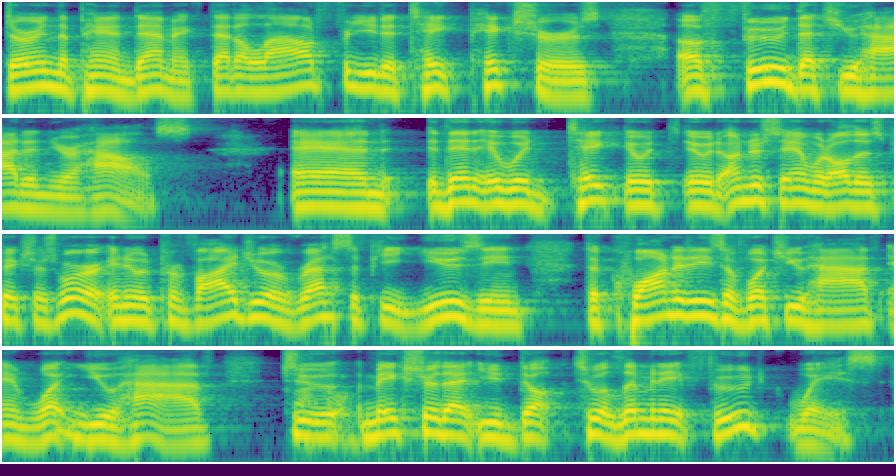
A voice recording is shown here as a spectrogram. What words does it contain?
during the pandemic that allowed for you to take pictures of food that you had in your house and then it would take it would it would understand what all those pictures were and it would provide you a recipe using the quantities of what you have and what you have to wow. make sure that you don't to eliminate food waste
